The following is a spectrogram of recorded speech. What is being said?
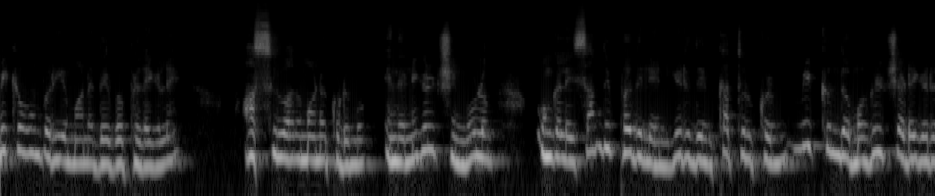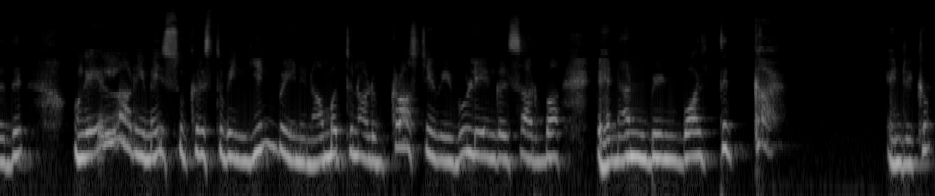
மிகவும் பிரியமான தெய்வ பிள்ளைகளே ஆசீர்வாதமான குடும்பம். இந்த நிகழ்ச்சியின் மூலம் உங்களை சந்திப்பதில் என் இருதயம் கத்தருக்குள் மிகுந்த மகிழ்ச்சி அடைகிறது. உங்கள் எல்லாரையுமே இயேசு கிறிஸ்துவின் இன்ப இனி நாமத்தினாலும் கிராஸ் டிவி ஊழியங்கள் சார்பாக என் அன்பின் வாழ்த்துக்கள். இன்றைக்கும்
